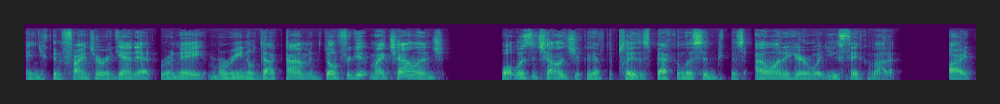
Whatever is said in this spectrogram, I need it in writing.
And you can find her again at reneemarino.com. And don't forget my challenge. What was the challenge? You're going to have to play this back and listen because I want to hear what you think about it. All right,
